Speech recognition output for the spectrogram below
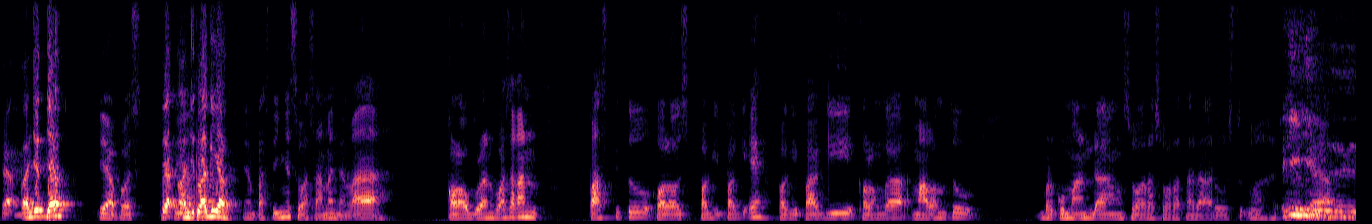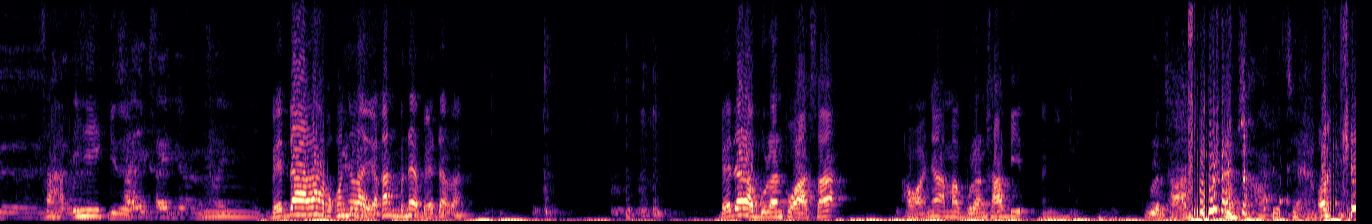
Ya, lanjut Jal. Ya, Bos. Ya, lanjut lagi Jal. Yang pastinya suasananya lah. Kalau bulan puasa kan pasti tuh kalau pagi-pagi eh pagi-pagi kalau enggak malam tuh berkumandang suara-suara tadarus tuh. Wah, itu kayak saik gitu. Saik, saik, gimana? Saik. Hmm, beda lah pokoknya lah ya kan bener beda lah. Beda lah bulan puasa hawanya sama bulan sabit anjing. Bulan satu. sahabat sih Oke.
